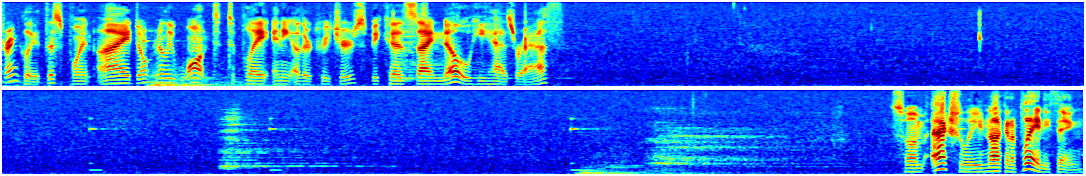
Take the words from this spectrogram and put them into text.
Frankly, at this point, I don't really want to play any other creatures because I know he has Wrath. So I'm actually not going to play anything.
